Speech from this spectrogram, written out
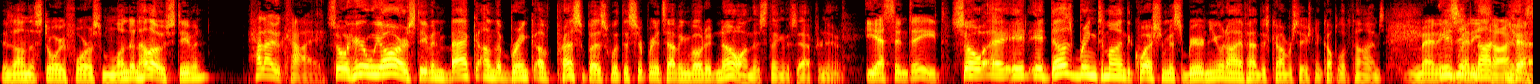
is on the story for us from London. Hello, Stephen. Hello, Kai. So here we are, Stephen, back on the brink of precipice with the Cypriots having voted no on this thing this afternoon. Yes, indeed. So uh, it, it does bring to mind the question, Mr. Beard, and you and I have had this conversation a couple of times. Many, is it many not, times. Yeah,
